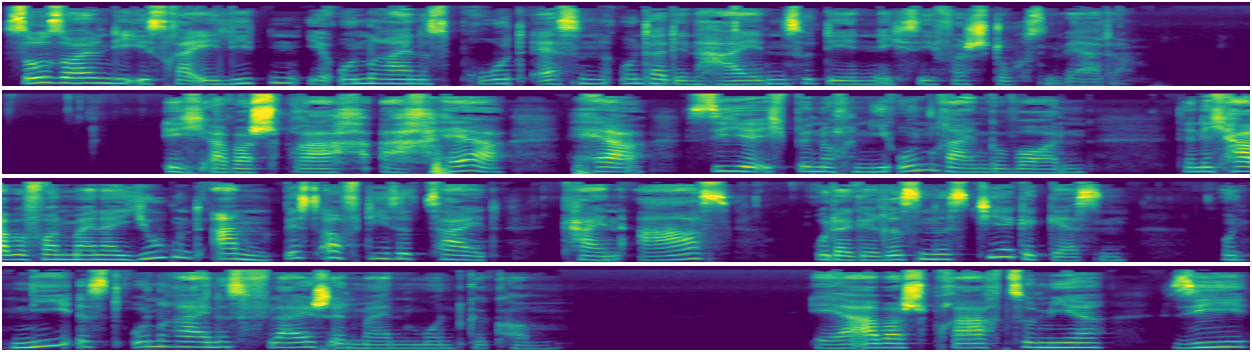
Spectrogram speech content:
so sollen die Israeliten ihr unreines Brot essen unter den Heiden, zu denen ich sie verstoßen werde. Ich aber sprach, ach Herr, Herr, siehe, ich bin noch nie unrein geworden, denn ich habe von meiner Jugend an bis auf diese Zeit kein Aas oder gerissenes Tier gegessen, und nie ist unreines Fleisch in meinen Mund gekommen. Er aber sprach zu mir, sieh,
